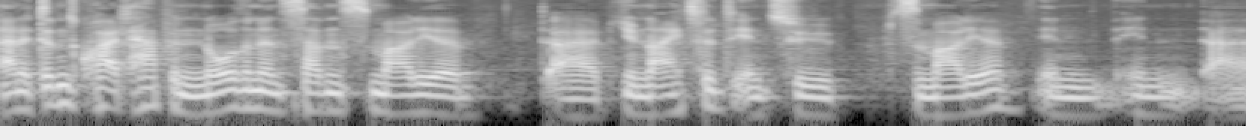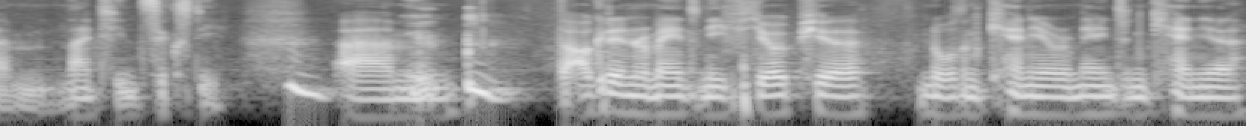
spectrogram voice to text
and it didn't quite happen. Northern and southern Somalia uh, united into Somalia in, in um, 1960. Mm. Um, the Ogaden remained in Ethiopia, northern Kenya remained in Kenya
